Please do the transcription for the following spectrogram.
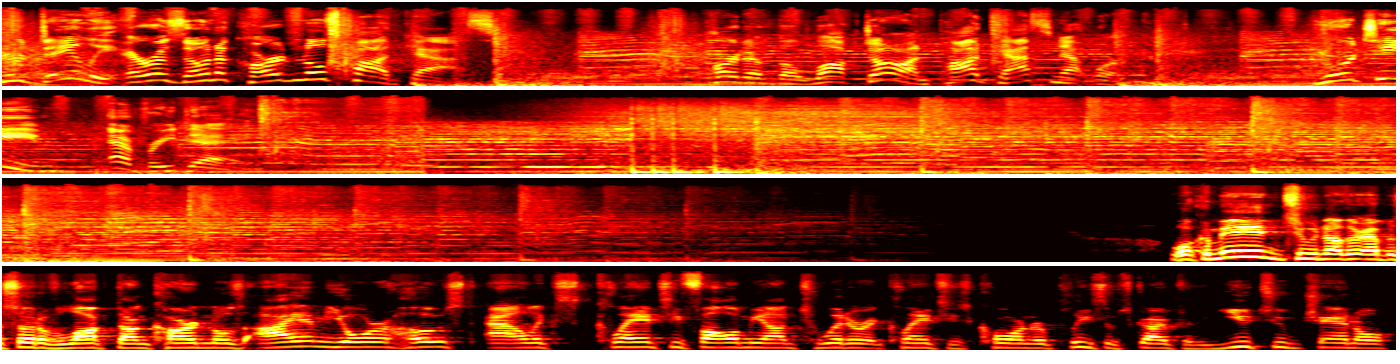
your daily Arizona Cardinals podcast, part of the Locked on Podcast Network. Your team every day. Welcome in to another episode of Locked On Cardinals. I am your host, Alex Clancy. Follow me on Twitter at Clancy's Corner. Please subscribe to the YouTube channel.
